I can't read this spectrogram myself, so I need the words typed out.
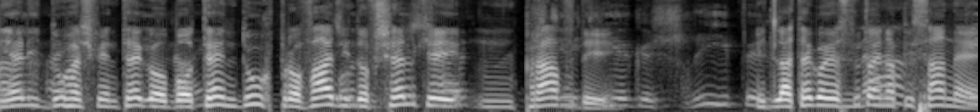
mieli Ducha Świętego, bo ten Duch prowadzi do wszelkiej mm, prawdy. I dlatego jest tutaj napisane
